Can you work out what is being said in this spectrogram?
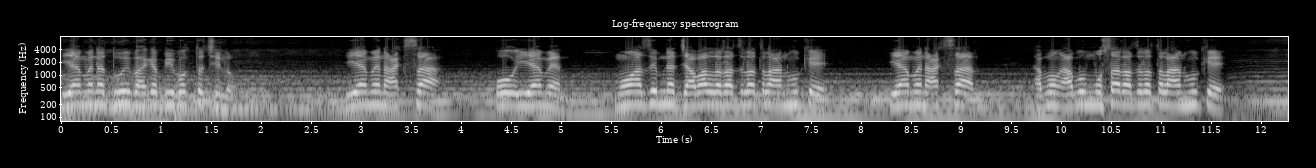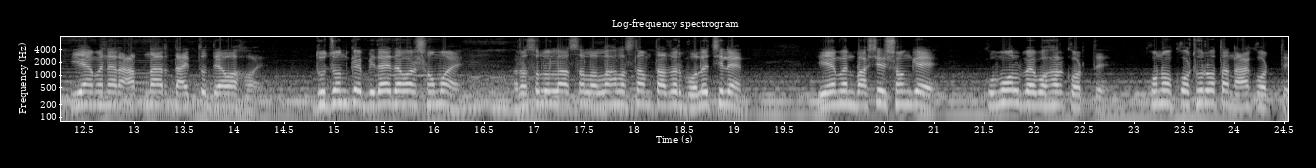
ইয়ামেনের দুই ভাগে বিভক্ত ছিল। ইয়ামেন আকসা ও ইয়ামেন। মোয়াজিবনে জাবাল রাজুল্লাহ আনহুকে ইয়ামেন আকসার এবং আবু মুসা রাজুল্লাহ আনহুকে ইয়ামেনের আদনার দায়িত্ব দেওয়া হয়। দুজনকে বিদায় দেওয়ার সময় রসুল্লাহ সাল্লাহ আসলাম তাদের বলেছিলেন, ইয়েমেনবাসীর সঙ্গে কোমল ব্যবহার করতে, কোনো কঠোরতা না করতে,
